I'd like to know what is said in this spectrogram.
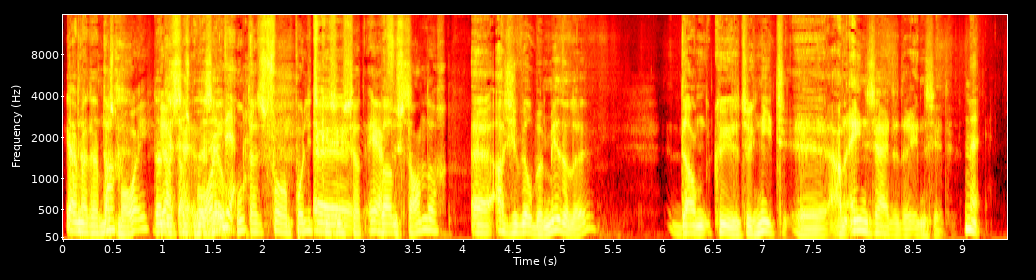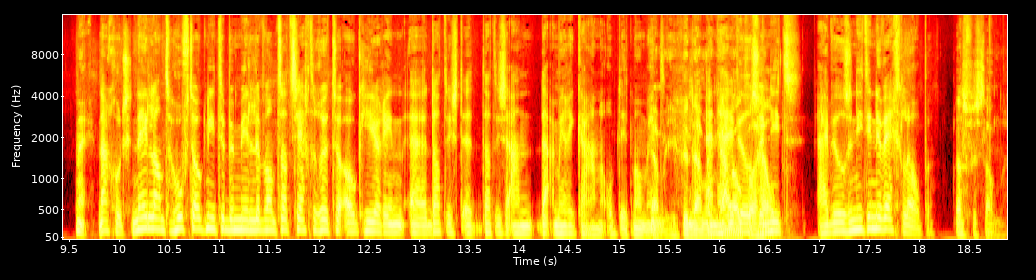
Ja, maar dat, dat is mooi. Dat, ja, is, dat is, mooi. heel goed. Dat is voor een politicus is dat erg want, verstandig. als je wil bemiddelen, dan kun je natuurlijk niet aan één zijde erin zitten. Nee. Nee, nou goed, Nederland hoeft ook niet te bemiddelen... want dat zegt Rutte ook hierin, uh, dat, is de, dat is aan de Amerikanen op dit moment. Ja, maar je kunt en hij wil, ze niet, hij wil ze niet in de weg lopen. Dat is verstandig.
